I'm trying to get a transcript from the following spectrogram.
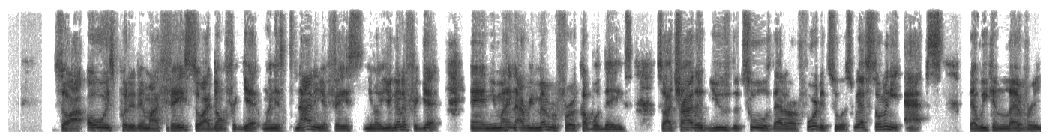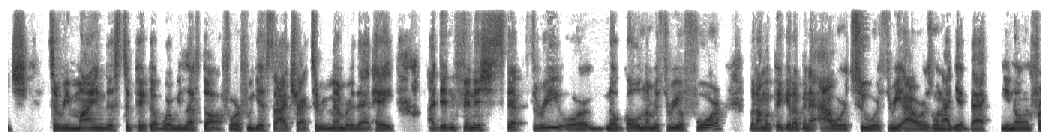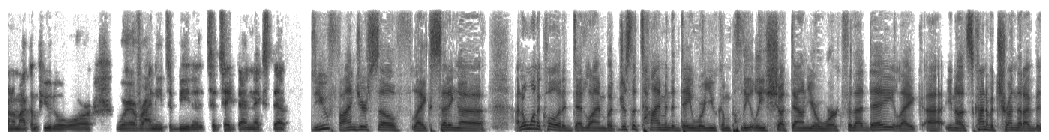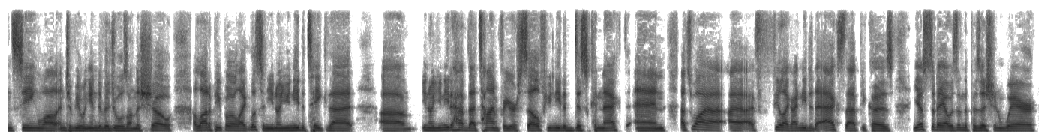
So I always put it in my face so I don't forget. When it's not in your face, you know, you're going to forget and you might not remember for a couple of days. So I try to use the tools that are afforded to us. We have so many apps that we can leverage to remind us to pick up where we left off or if we get sidetracked to remember that hey i didn't finish step three or you know goal number three or four but i'm gonna pick it up in an hour or two or three hours when i get back you know in front of my computer or wherever i need to be to, to take that next step do you find yourself like setting a i don't want to call it a deadline but just a time in the day where you completely shut down your work for that day? Like uh, you know it's kind of a trend that i've been seeing while interviewing individuals on the show. A lot of people are like listen you know you need to take that um, you know you need to have that time for yourself. You need to disconnect. And that's why I, I feel like i needed to ask that because yesterday i was in the position where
